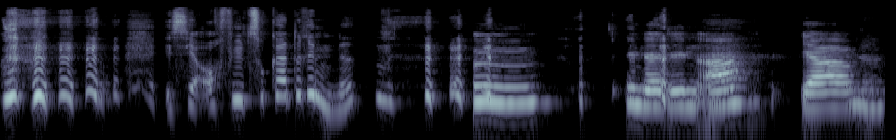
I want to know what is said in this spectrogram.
ist ja auch viel Zucker drin, ne? Mm, in der DNA, ja. ja.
